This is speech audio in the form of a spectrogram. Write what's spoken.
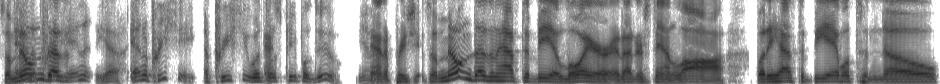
So Milton appre- doesn't, and, yeah, and appreciate appreciate what And- those people do. You know, and appreciate. So Milton doesn't have to be a lawyer and understand law, but he has to be able to know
